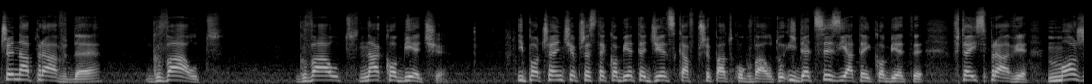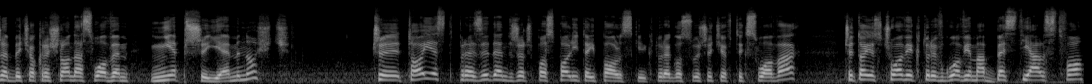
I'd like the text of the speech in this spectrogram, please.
Czy naprawdę gwałt, gwałt na kobiecie i poczęcie przez tę kobietę dziecka w przypadku gwałtu i decyzja tej kobiety w tej sprawie może być określona słowem nieprzyjemność? Czy to jest prezydent Rzeczpospolitej Polskiej, którego słyszycie w tych słowach? Czy to jest człowiek, który w głowie ma bestialstwo,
